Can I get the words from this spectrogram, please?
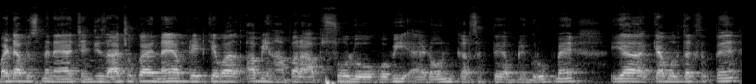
बट अब इसमें नया चेंजेस आ चुका है। नए अपडेट के बाद अब यहाँ पर आप 100 लोगों को भी एड ऑन कर सकते हैं अपने ग्रुप में। या क्या बोल सकते हैं?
